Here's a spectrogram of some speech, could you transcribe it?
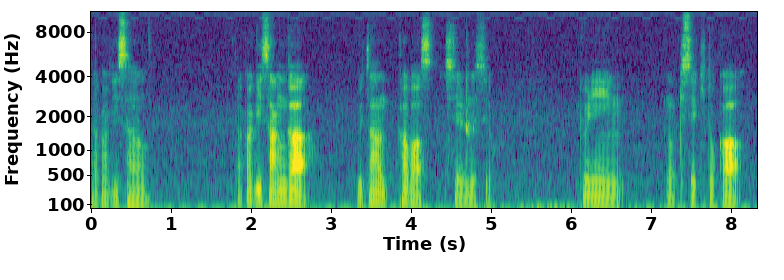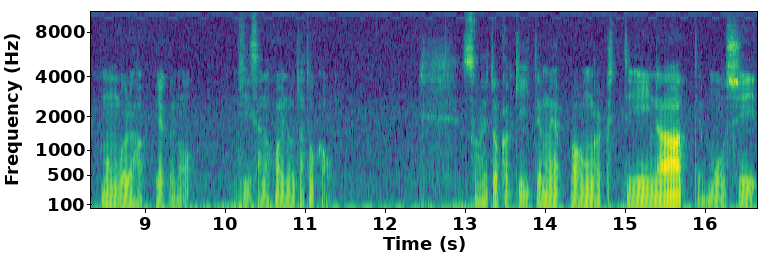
高木さん、高木さんが歌、カバーしてるんですよ。グリーンの奇跡とか、モンゴル800の小さな恋の歌とかを。それとか聞いてもやっぱ音楽っていいなって思うし、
